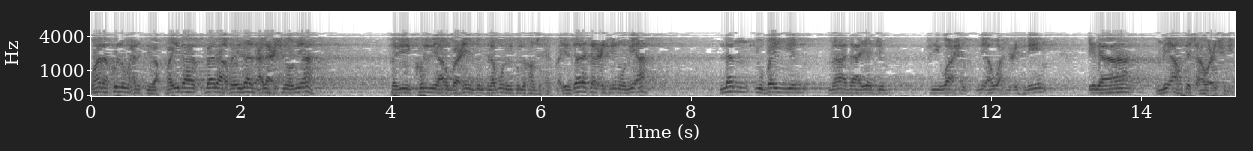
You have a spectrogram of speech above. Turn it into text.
وهذا كله محل اتفاق. فإذا بلغ فإذا زادت على عشرين ومئة ففي كل أربعين بنت لبون في كل خمسة حقة. إذا زادت على عشرين ومئة لم يبين ماذا يجب في واحد مئة واحد وعشرين إلى مئة وتسعة وعشرين.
